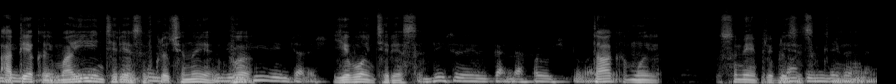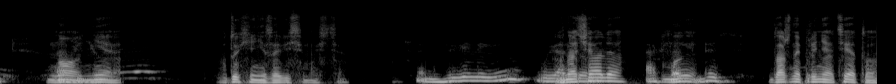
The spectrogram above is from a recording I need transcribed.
опекой. Мои интересы включены в его интересы. Так мы сумеем приблизиться к нему, но не в духе независимости. Вначале мы должны принять это.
